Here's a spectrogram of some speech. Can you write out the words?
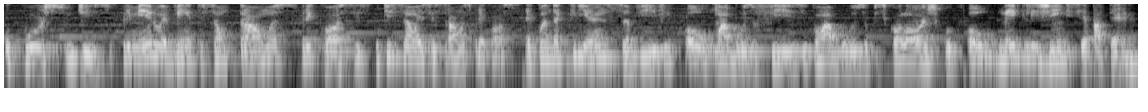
o curso disso. Primeiro evento são traumas precoces. O que são esses traumas precoces? É quando a criança vive ou um abuso físico, um abuso psicológico ou negligência paterna.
